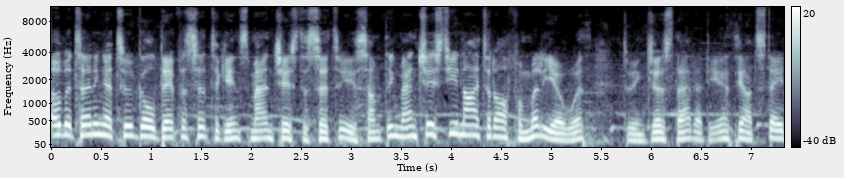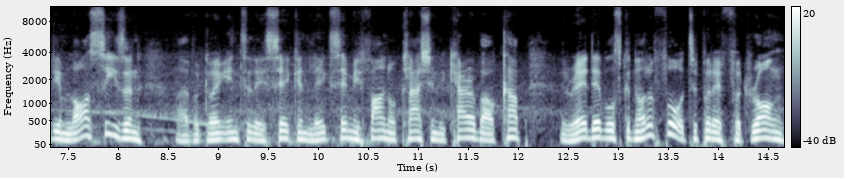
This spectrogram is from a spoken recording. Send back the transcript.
Overturning a two goal deficit against Manchester City is something Manchester United are familiar with, doing just that at the Etihad Stadium last season. However, going into their second leg semi final clash in the Carabao Cup, the Red Devils could not afford to put a foot wrong.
